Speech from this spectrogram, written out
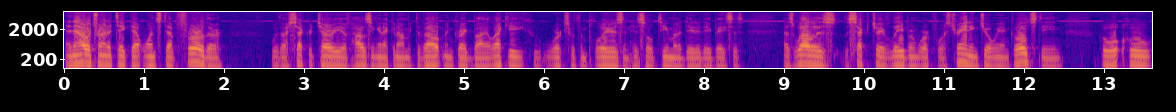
And now we're trying to take that one step further with our Secretary of Housing and Economic Development, Greg Bialecki, who works with employers and his whole team on a day-to-day basis, as well as the Secretary of Labor and Workforce Training, Joanne Goldstein, who, who,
